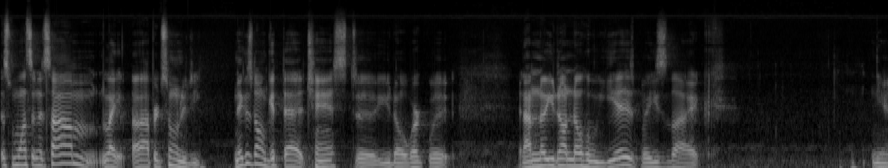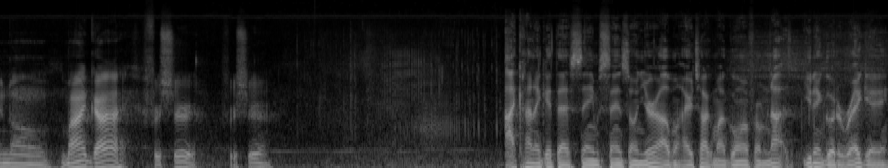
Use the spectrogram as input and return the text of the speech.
it's once in a time like opportunity. Niggas don't get that chance to you know work with, and I know you don't know who he is, but he's like, you know, my guy for sure, for sure. I kind of get that same sense on your album. How you're talking about going from not you didn't go to reggae,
